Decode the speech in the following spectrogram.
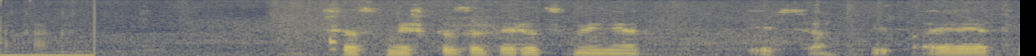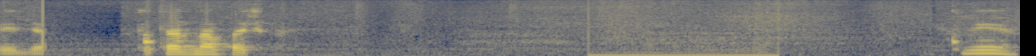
А как? Сейчас Мишка заберет с меня. И все. И отведет. Тут одна пачка. Нет.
